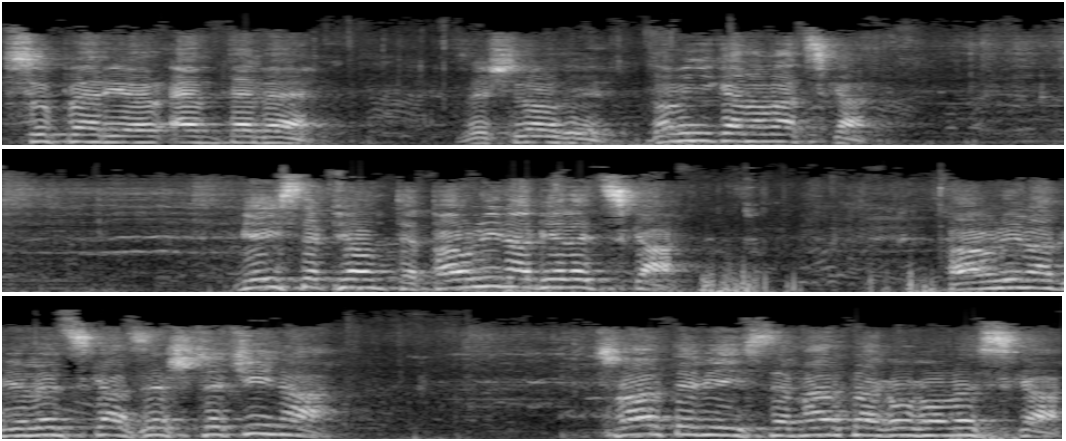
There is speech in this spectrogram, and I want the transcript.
Superior MTB ze Środy. Dominika Nowacka. Miejsce piąte Paulina Bielecka. Paulina Bielecka ze Szczecina. Czwarte miejsce Marta Gogoleska.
